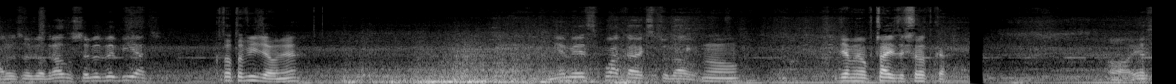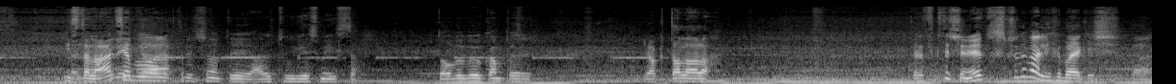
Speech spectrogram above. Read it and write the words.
Ale żeby od razu szyby wybijać. Kto to widział, nie? Niemiec płaka jak sprzedało. No. Idziemy obczaić ze środka. O, jest. Instalacja Elektryka. była elektryczna, ty, ale tu jest miejsca. To by był kamper jak ta lala. Ale faktycznie, nie? Sprzedawali chyba jakieś Tak.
